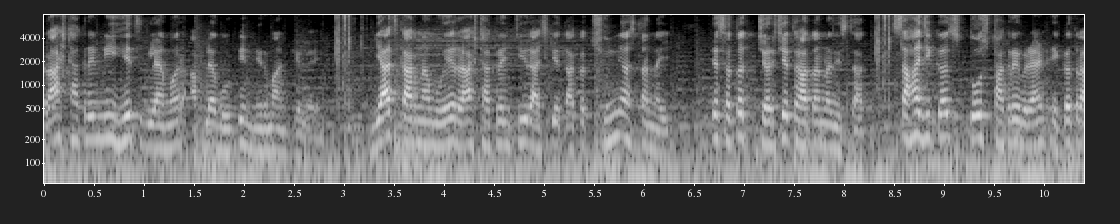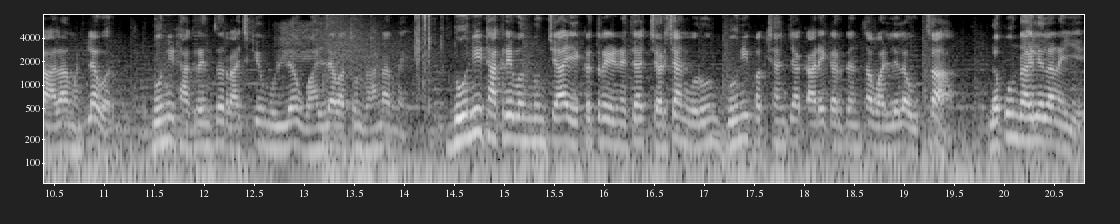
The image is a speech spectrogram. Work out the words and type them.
राज ठाकरेंनी हेच ग्लॅमर आपल्या भोवती निर्माण केलंय. याच कारणामुळे राज ठाकरेंची राजकीय ताकद शून्य असतानाही ते सतत चर्चेत राहताना दिसतात. साहजिकच तोच ठाकरे ब्रँड एकत्र आला म्हटल्यावर दोन्ही ठाकरेंचं राजकीय मूल्य वाढल्या वाचून राहणार नाही. दोन्ही ठाकरे बंधूंच्या एकत्र येण्याच्या चर्चांवरून दोन्ही पक्षांच्या कार्यकर्त्यांचा वाढलेला उत्साह लपून राहिलेला नाहीये.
